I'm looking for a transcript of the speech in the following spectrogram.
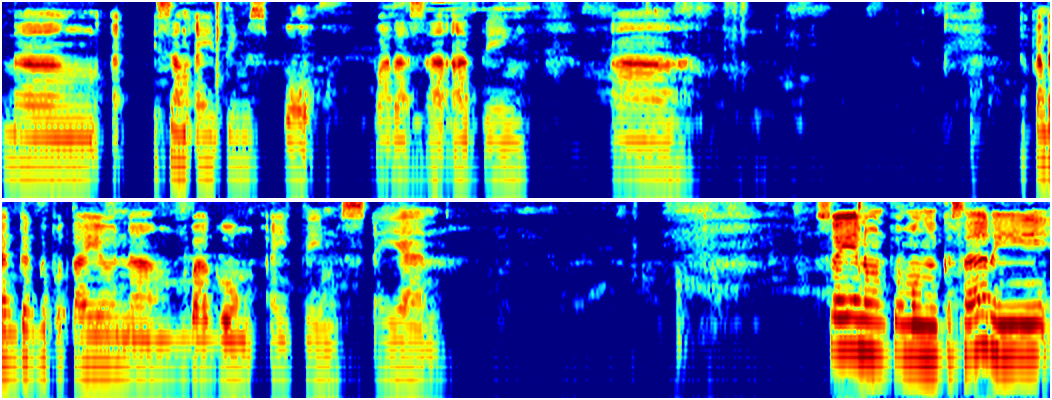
ng ah, isang items po para sa ating ah nakadagdag na po tayo ng bagong items. Ayan. So, ayan naman po mga kasari.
